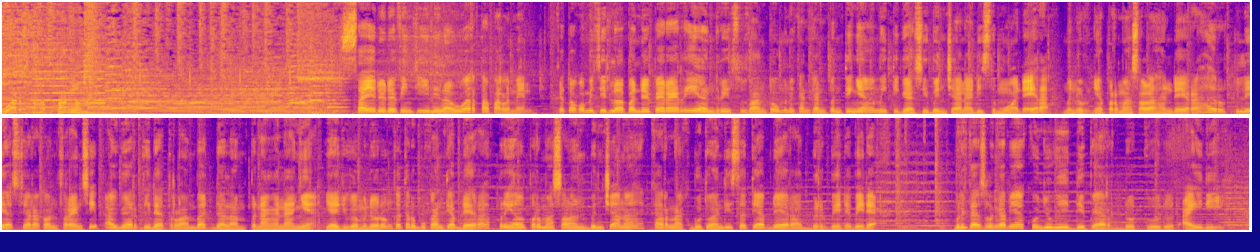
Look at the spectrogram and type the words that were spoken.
Warta Parlemen. Saya Doda Vinci, inilah Warta Parlemen. Ketua Komisi 8 DPR RI Andri Susanto menekankan pentingnya mitigasi bencana di semua daerah. Menurutnya permasalahan daerah harus dilihat secara konferensif agar tidak terlambat dalam penanganannya. Ia juga mendorong keterbukaan tiap daerah perihal permasalahan bencana karena kebutuhan di setiap daerah berbeda-beda. Berita selengkapnya kunjungi dpr.go.id.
